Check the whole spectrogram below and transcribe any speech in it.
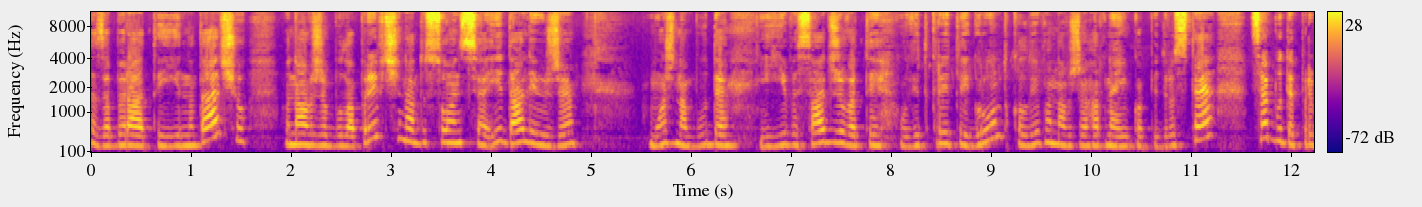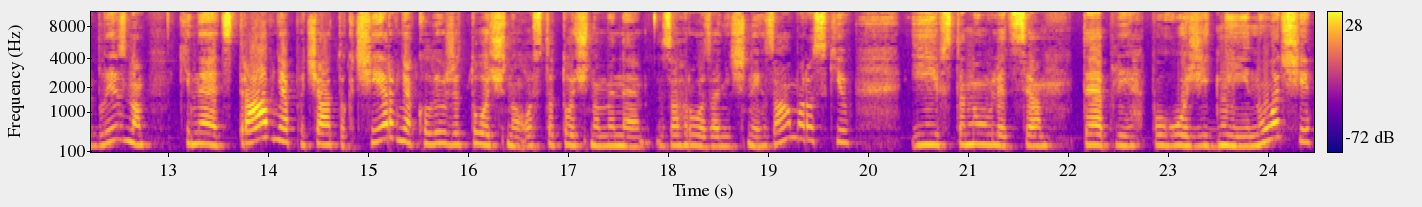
забирати її на дачу, вона вже була привчена до сонця і далі вже можна буде її висаджувати у відкритий ґрунт, коли вона вже гарненько підросте. Це буде приблизно кінець травня, початок червня, коли вже точно остаточно мене загроза нічних заморозків і встановляться теплі погожі дні і ночі.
